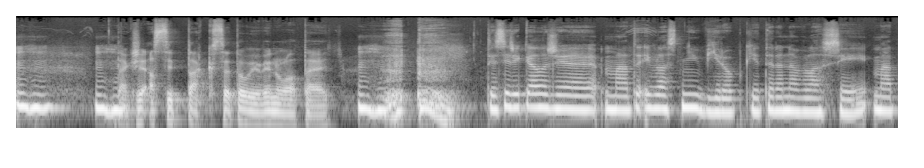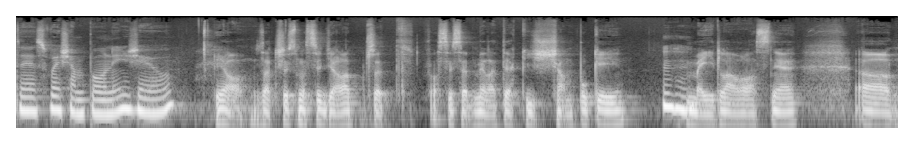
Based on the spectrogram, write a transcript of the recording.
Mm-hmm. Takže asi tak se to vyvinulo teď. Mm-hmm. Ty jsi říkal, že máte i vlastní výrobky, teda na vlasy. Máte svoje šampóny, že jo? Jo, začali jsme si dělat před asi sedmi lety jaký šampuky, mm-hmm. mejdla vlastně. Uh,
